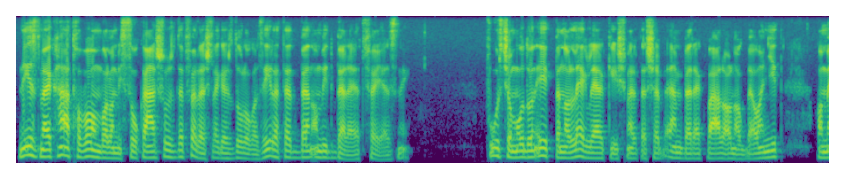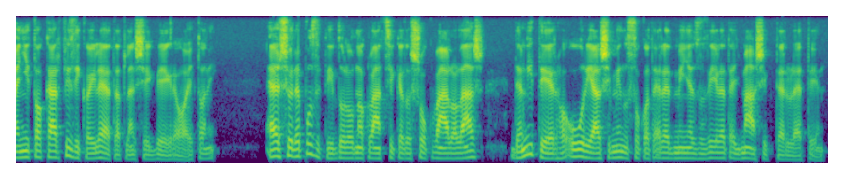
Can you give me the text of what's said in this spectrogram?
Nézd meg, hát ha van valami szokásos, de felesleges dolog az életedben, amit be lehet fejezni. Furcsa módon éppen a leglelkiismertesebb emberek vállalnak be annyit, amennyit akár fizikai lehetetlenség végrehajtani. Elsőre pozitív dolognak látszik ez a sok vállalás, de mit ér, ha óriási mínuszokat eredményez az élet egy másik területén?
